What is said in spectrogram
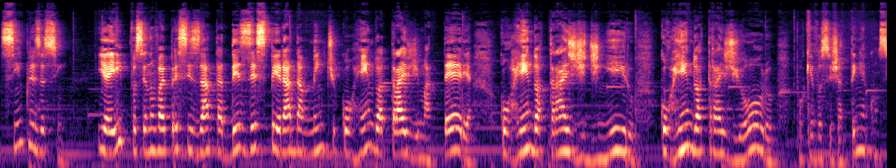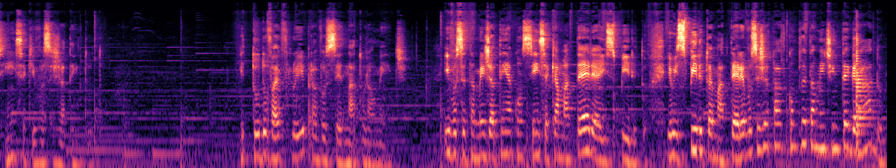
Simples assim. E aí você não vai precisar estar tá desesperadamente correndo atrás de matéria, correndo atrás de dinheiro, correndo atrás de ouro, porque você já tem a consciência que você já tem tudo. E tudo vai fluir para você naturalmente. E você também já tem a consciência que a matéria é espírito e o espírito é matéria, você já está completamente integrado.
